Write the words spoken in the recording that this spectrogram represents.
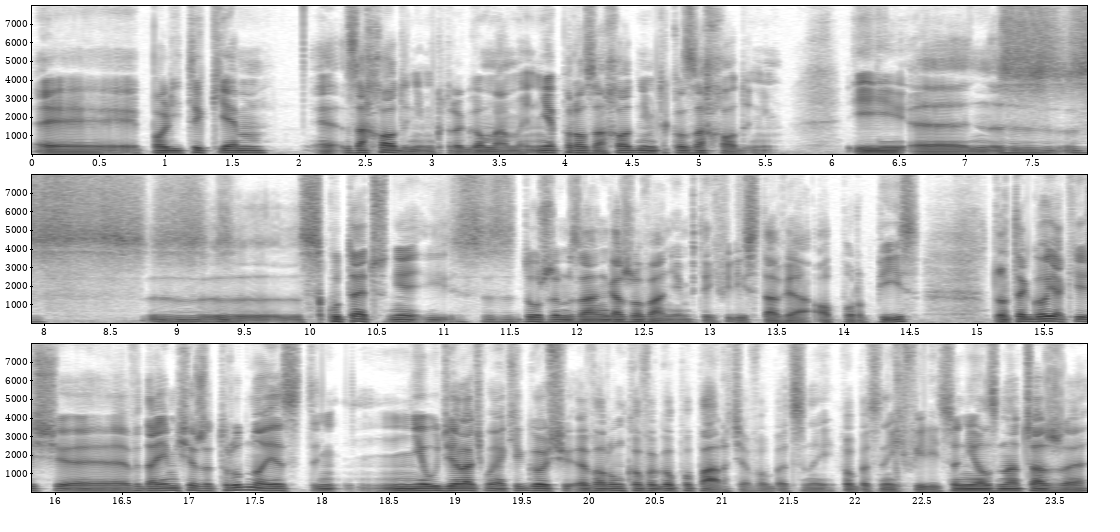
e, politykiem zachodnim, którego mamy. Nie prozachodnim, tylko zachodnim. I e, z, z, z, skutecznie i z dużym zaangażowaniem w tej chwili stawia opór PiS. Dlatego jakieś, e, wydaje mi się, że trudno jest nie udzielać mu jakiegoś warunkowego poparcia w obecnej, w obecnej chwili, co nie oznacza, że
